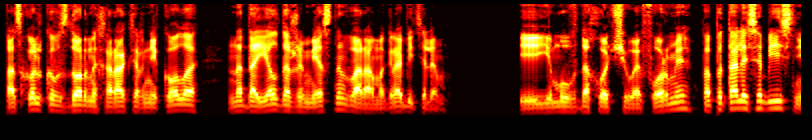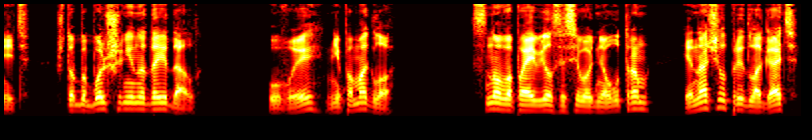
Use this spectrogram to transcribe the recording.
поскольку вздорный характер Никола надоел даже местным ворам и грабителям. И ему в доходчивой форме попытались объяснить, чтобы больше не надоедал. Увы, не помогло. Снова появился сегодня утром и начал предлагать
